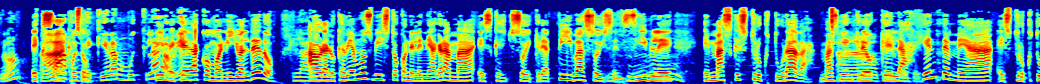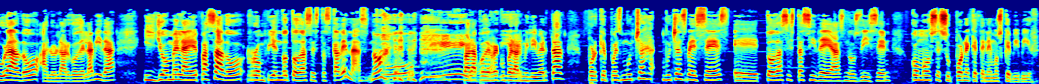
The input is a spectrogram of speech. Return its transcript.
¿no? Ah, Exacto. pues me queda muy claro. y me queda como anillo al dedo. Claro. Ahora, lo que habíamos visto con el enneagrama es que soy creativa, soy sensible, eh, más que estructurada. Más bien Ah, creo que la gente me ha estructurado a lo largo de la vida y yo me la he pasado rompiendo todas estas cadenas, ¿no? Para poder recuperar bien. mi libertad. Porque pues muchas, muchas veces eh, todas estas ideas nos dicen cómo se supone que tenemos que vivir,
